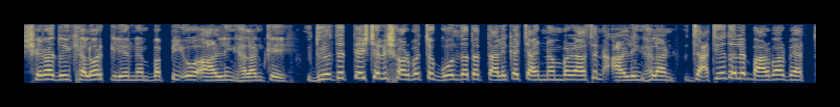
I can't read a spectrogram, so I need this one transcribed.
সেরা দুই খেলোয়াড় কিলিয়ান এমবাপ্পি ও আর্লিং হ্যালান্ডকে দুই সালে সর্বোচ্চ গোলদাতার তালিকায় চার নম্বরে আছেন আর্লিং হ্যালান্ড জাতীয় দলে বারবার ব্যর্থ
